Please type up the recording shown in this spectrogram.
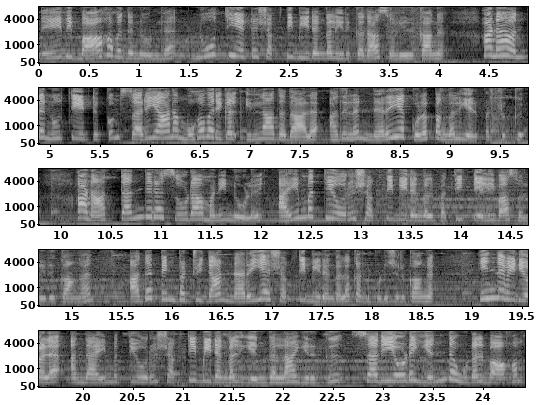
தேவி பாகவத நூல்ல நூத்தி எட்டு சக்தி பீடங்கள் இருக்கதா சொல்லியிருக்காங்க. ஆனால் அந்த நூற்றி எட்டுக்கும் சரியான முகவரிகள் இல்லாததால் அதில் நிறைய குழப்பங்கள் ஏற்பட்டிருக்கு. ஆனால் தந்திர சூடாமணி நூலில் ஐம்பத்தி ஒரு சக்தி பீடங்கள் பற்றி தெளிவாக சொல்லியிருக்காங்க அதை பின்பற்றி தான் நிறைய சக்தி பீடங்களை கண்டுபிடிச்சிருக்காங்க. இந்த வீடியோவில் அந்த ஐம்பத்தி ஒரு சக்தி பீடங்கள் எங்கெல்லாம் இருக்கு சதியோட எந்த உடல் பாகம்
